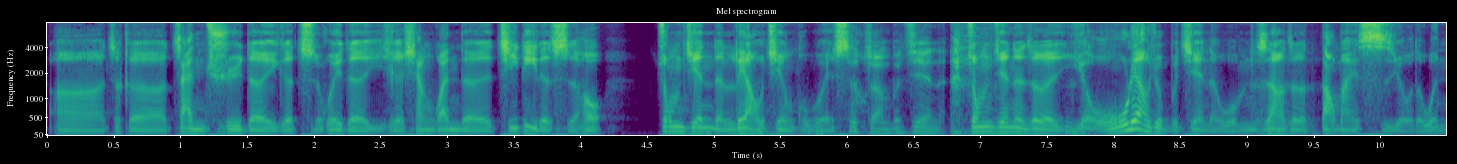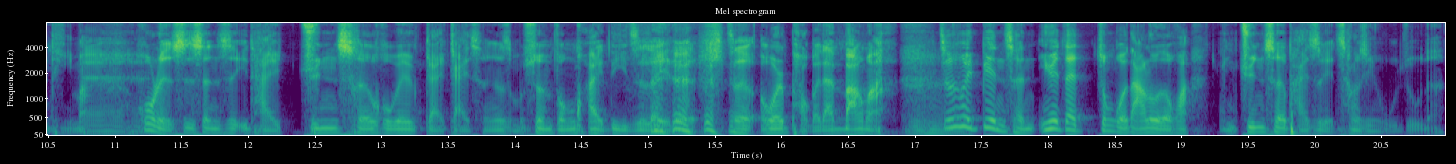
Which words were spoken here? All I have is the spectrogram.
呃这个战区的一个指挥的一个相关的基地的时候，中间的料件会不会少？转不见了，中间的这个油料就不见了。我们知道这个倒卖私油的问题嘛，或者是甚至一台军车会不会改改成个什么顺丰快递之类的？这偶尔跑个单帮嘛，就是会变成因为在中国大陆的话，你军车牌是给畅行无阻的。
